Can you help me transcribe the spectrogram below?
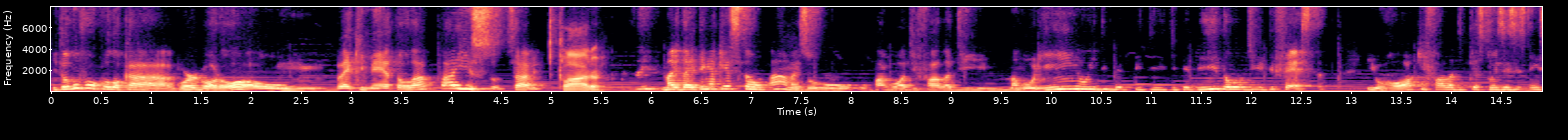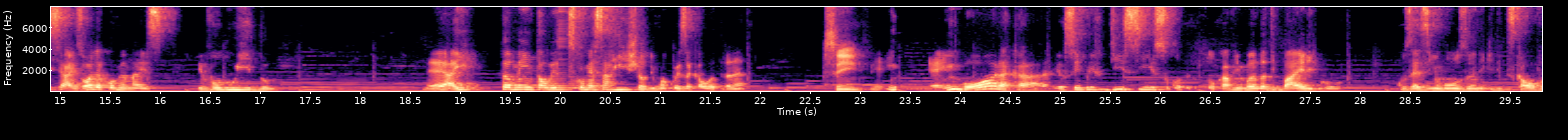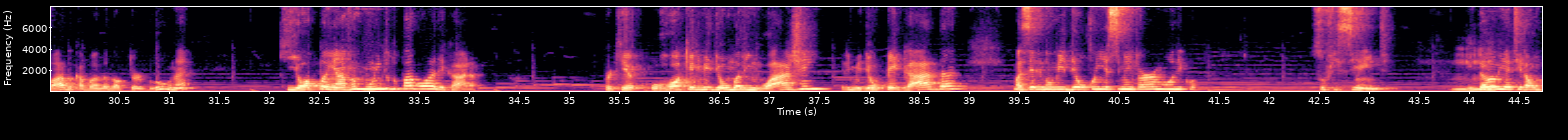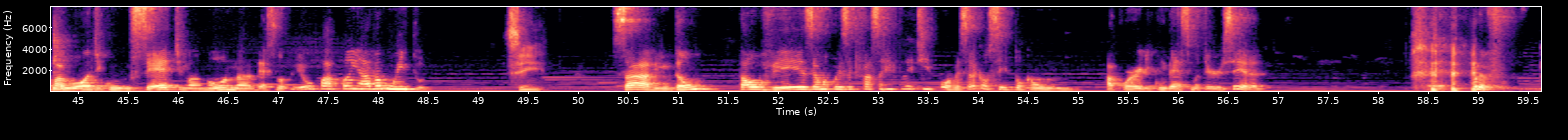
Então eu não vou colocar Gorgoró ou um black metal lá para isso, sabe? Claro. Mas daí tem a questão, ah, mas o, o, o pagode fala de namorinho e de, de, de bebida ou de, de, festa. E o rock fala de questões existenciais. Olha como é mais evoluído. É, aí também talvez começa a rixa de uma coisa com a outra, né? Sim. É, é, embora, cara, eu sempre disse isso quando eu tocava em banda de baile com, com o Zezinho Monzani aqui de Descalvado, com a banda Dr. Blue, né? Que eu apanhava muito do pagode, cara. Porque o rock ele me deu uma linguagem, ele me deu pegada, mas ele não me deu conhecimento harmônico suficiente. Uhum. Então eu ia tirar um pagode com sétima, nona, décima, eu apanhava muito. Sim. Sabe? Então, talvez é uma coisa que faça refletir, pô, mas será que eu sei tocar um acorde com décima terceira? É,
